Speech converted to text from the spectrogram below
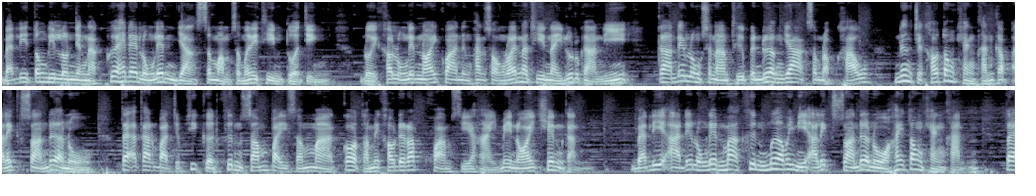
แบดลี่ต้องดิ้นรนอย่างหนักเพื่อให้ได้ลงเล่นอย่างสม่ำเสมอในทีมตัวจริง โดยเขาลงเล่นน้อยกว่า 1,200 นาทีในฤดูกาลนี้ การได้ลงสนามถือเป็นเรื่องยากสำหรับเขา เนื่องจากเขาต้องแข่งขันกับอเล็กซานเดอร์อโน แต่อาการบาดเจ็บที่เกิดขึ้นซ้ำไปซ้ำมาก็ทำให้เขาได้รับความเสียหายไม่น้อยเช่นกัน แบดลี่อาจได้ลงเล่นมากขึ้นเมื่อไม่มีอเล็กซานเดอร์โนให้ต้องแข่งขัน แต่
